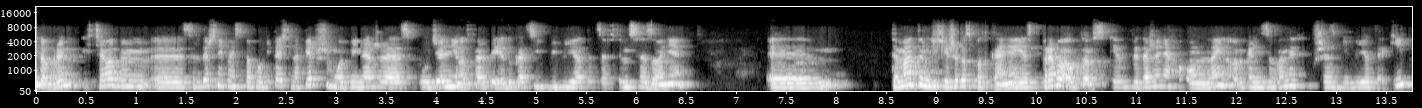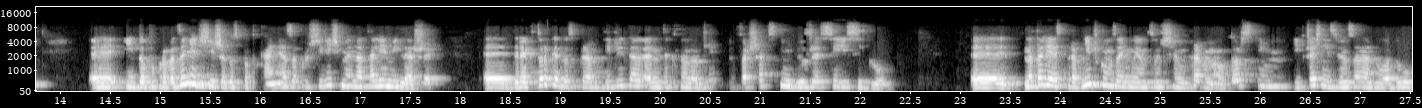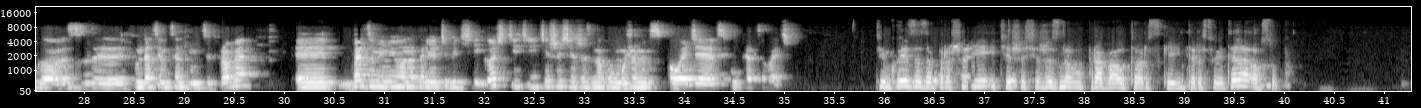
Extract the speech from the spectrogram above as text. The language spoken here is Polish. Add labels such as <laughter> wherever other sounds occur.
Dzień dobry. Chciałabym e, serdecznie Państwa powitać na pierwszym webinarze Spółdzielni Otwartej Edukacji w Bibliotece w tym sezonie. E, tematem dzisiejszego spotkania jest prawo autorskie w wydarzeniach online organizowanych przez biblioteki. E, I do poprowadzenia dzisiejszego spotkania zaprosiliśmy Natalię Mileszek, dyrektorkę do spraw Digital and Technology w warszawskim biurze CEC Group. Natalia jest prawniczką zajmującą się prawem autorskim i wcześniej związana była długo z Fundacją Centrum Cyfrowe, E, bardzo mi miło, Natalia, Ciebie dzisiaj gościć i cieszę się, że znowu możemy w Społedzie współpracować. Dziękuję za zaproszenie i cieszę się, że znowu prawa autorskie interesuje tyle osób.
